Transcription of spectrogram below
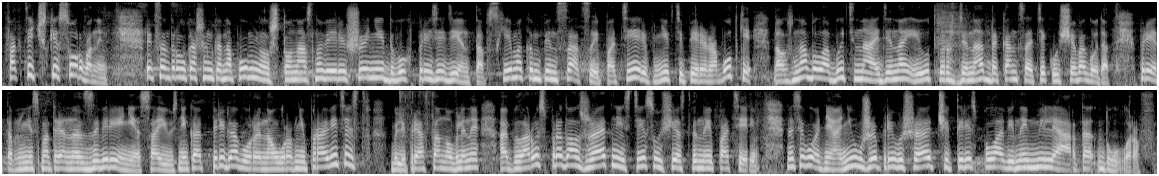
фактически сорваны. Александр Лукашенко напомнил, что на основе решений двух президентов. Схема компенсации потерь в нефтепереработке должна была быть найдена и утверждена до конца текущего года. При этом, несмотря на заверение союзника, переговоры на уровне правительств были приостановлены, а Беларусь продолжает нести существенные потери. На сегодня они уже превышают 4,5 миллиарда долларов.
